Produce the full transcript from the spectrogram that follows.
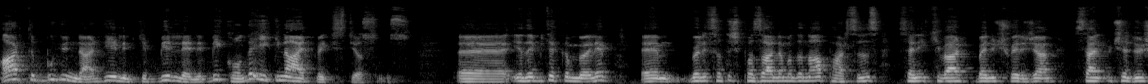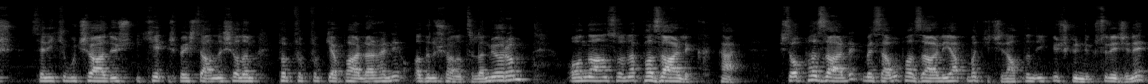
Artı bugünler diyelim ki birilerini bir konuda ikna etmek istiyorsunuz. Ee, ya da bir takım böyle e, böyle satış pazarlamada ne yaparsınız? Sen 2 ver, ben 3 vereceğim. Sen 3'e düş, sen 2.5'a düş, 2.75'te anlaşalım. Fık fık fık yaparlar. Hani adını şu an hatırlamıyorum. Ondan sonra pazarlık. Ha. İşte o pazarlık mesela bu pazarlığı yapmak için haftanın ilk 3 günlük sürecini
